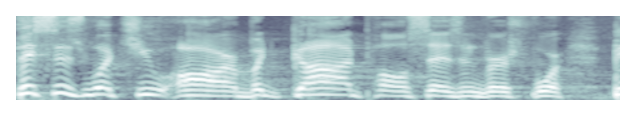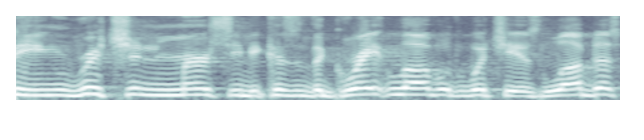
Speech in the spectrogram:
This is what you are. But God, Paul says in verse 4, being rich in mercy because of the great love with which He has loved us,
